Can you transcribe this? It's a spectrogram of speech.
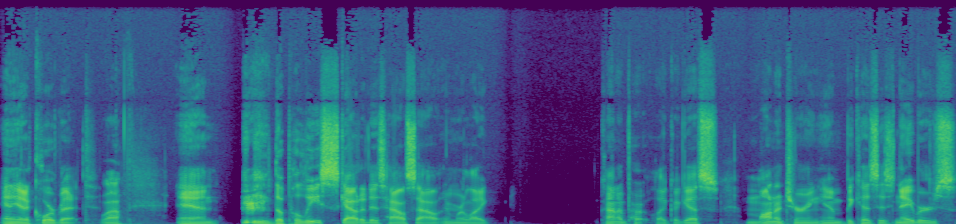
and he had a Corvette. Wow. And the police scouted his house out and were like, kind of like, I guess, monitoring him because his neighbors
